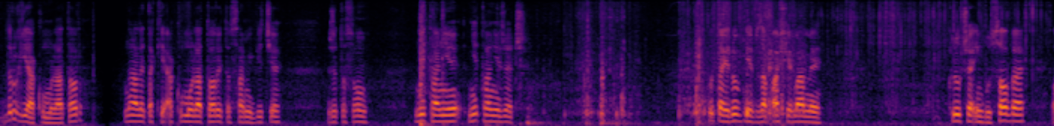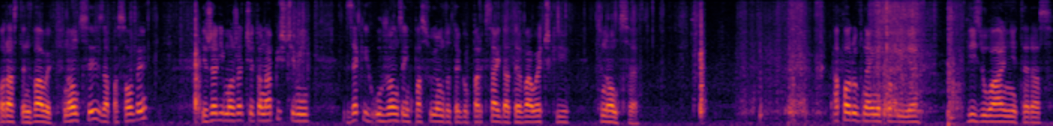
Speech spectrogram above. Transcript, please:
drugi akumulator, no ale takie akumulatory to sami wiecie, że to są nie tanie, nie tanie rzeczy. Tutaj również w zapasie mamy klucze imbusowe oraz ten wałek tnący, zapasowy. Jeżeli możecie, to napiszcie mi, z jakich urządzeń pasują do tego Parkside'a te wałeczki tnące. A porównajmy sobie je wizualnie teraz.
